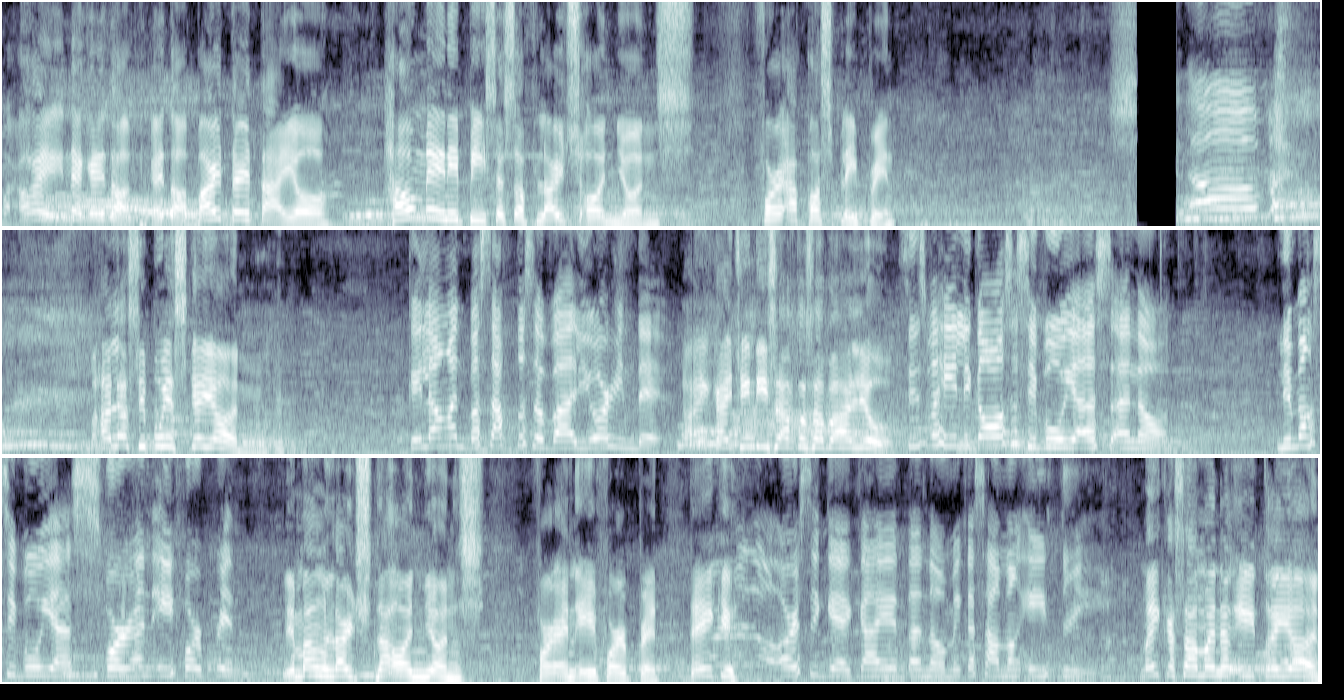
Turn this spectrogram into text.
Okay, hindi, ganito. Ganito, barter tayo. How many pieces of large onions for a cosplay print? Um, Mahalang sibuyas ngayon. kailangan ba sakto sa value or hindi? Ay, kahit hindi sakto sa value. Since mahilig ako sa sibuyas, ano, limang sibuyas for an A4 print. Limang large na onions for an A4 print. Thank you. Ano, or sige, kahit ano, may kasamang A3. May kasama ng A3 yun.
